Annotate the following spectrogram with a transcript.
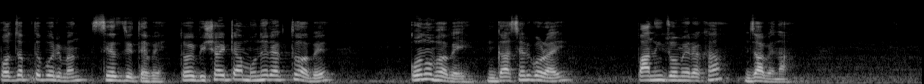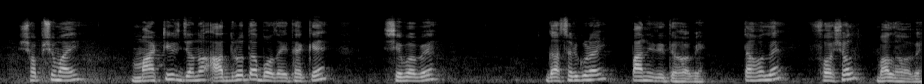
পর্যাপ্ত পরিমাণ সেচ দিতে হবে। তবে বিষয়টা মনে রাখতে হবে, কোনোভাবেই গাছের গোড়ায় পানি জমে রাখা যাবে না। সবসময় মাটির যেন আর্দ্রতা বজায় থাকে সেভাবে গাছের গোড়ায় পানি দিতে হবে তাহলে ফসল ভালো হবে।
